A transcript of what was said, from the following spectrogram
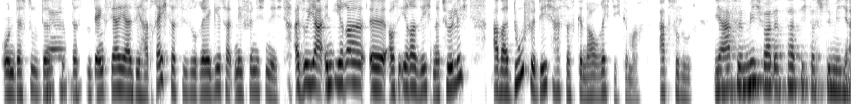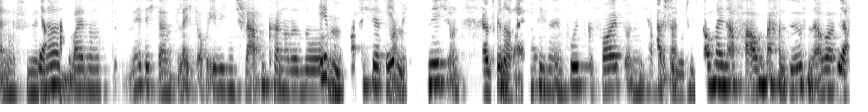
Und dass du das, ja. dass du denkst, ja, ja, sie hat recht, dass sie so reagiert hat. Nee, finde ich nicht. Also ja, in ihrer, äh, aus ihrer Sicht natürlich. Aber du für dich hast das genau richtig gemacht. Absolut. Ja, für mich war das, hat sich das stimmig angefühlt, ja. ne? weil sonst hätte ich dann vielleicht auch ewig nicht schlafen können oder so. Eben. Mache ich jetzt, mache ich jetzt nicht und ganz genau einfach diesen Impuls gefolgt und ich habe halt jetzt auch meine Erfahrung machen dürfen, aber ja.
